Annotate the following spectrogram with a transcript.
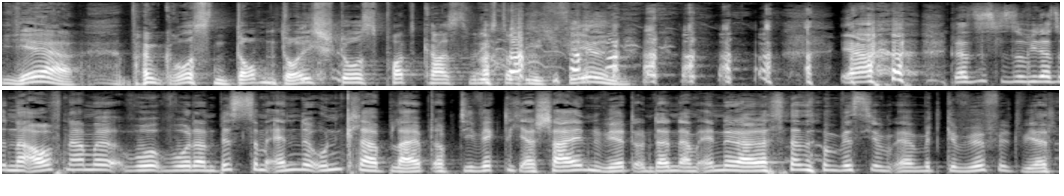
Yeah, beim großen Dom-Dolchstoß-Podcast will ich doch nicht fehlen. Ja, das ist so wieder so eine Aufnahme, wo, wo dann bis zum Ende unklar bleibt, ob die wirklich erscheinen wird und dann am Ende da das dann so ein bisschen äh, mit gewürfelt wird.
